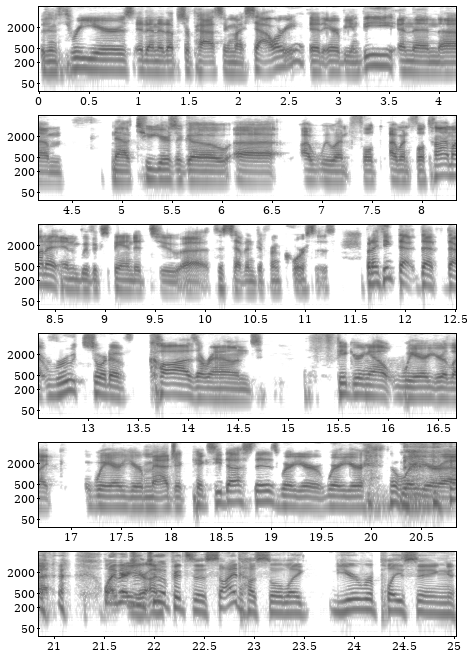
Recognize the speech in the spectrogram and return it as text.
Within three years, it ended up surpassing my salary at Airbnb. And then um, now, two years ago, uh, I, we went full. I went full time on it, and we've expanded to uh, to seven different courses. But I think that that that root sort of cause around figuring out where you're like where your magic pixie dust is, where your where your where your uh, well, I imagine too un- if it's a side hustle, like you're replacing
